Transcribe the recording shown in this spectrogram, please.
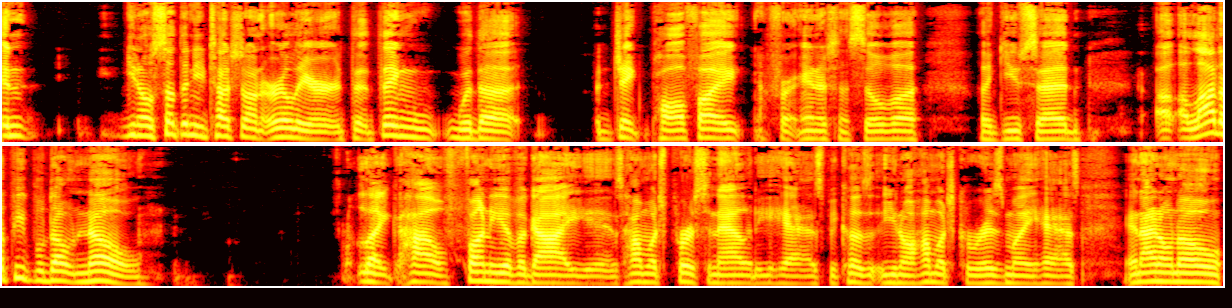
and you know something you touched on earlier, the thing with the Jake Paul fight for Anderson Silva, like you said, a, a lot of people don't know like how funny of a guy he is, how much personality he has, because you know how much charisma he has, and I don't know.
